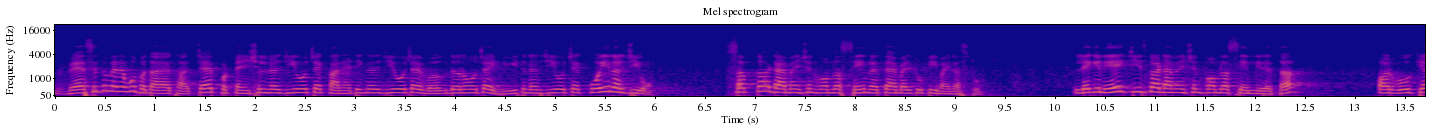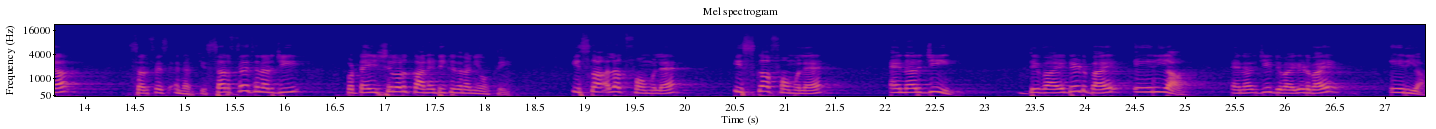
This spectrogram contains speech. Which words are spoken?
वैसे तो मैंने आपको बताया था, चाहे पोटेंशियल एनर्जी हो, चाहे कानेटिक एनर्जी हो, चाहे वर्क डन हो, चाहे हीट एनर्जी हो, चाहे कोई एनर्जी हो, सबका डायमेंशन फॉर्मूला सेम रहता है M L two T minus two लेकिन एक चीज़ का डायमेंशन फॉर्मूला सेम नहीं रहता, और वो क्या? Surface energy surface energy potential और कानेटिक की तरह नहीं होती। इसका अलग फॉर्मूला है। इसका फॉर्मूला है energy divided by area energy divided by area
